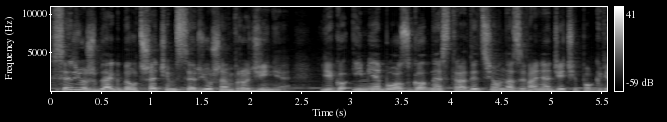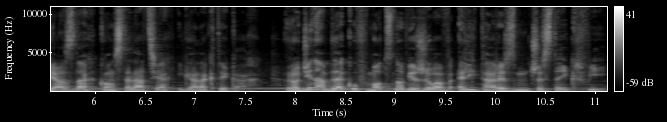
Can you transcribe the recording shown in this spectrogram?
Sirius Black był trzecim Syriuszem w rodzinie. Jego imię było zgodne z tradycją nazywania dzieci po gwiazdach, konstelacjach i galaktykach. Rodzina Blacków mocno wierzyła w elitaryzm czystej krwi.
